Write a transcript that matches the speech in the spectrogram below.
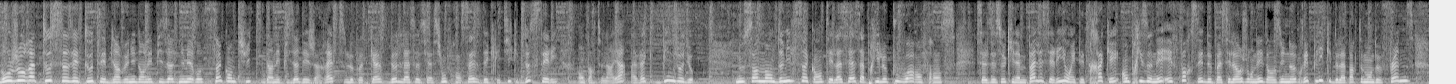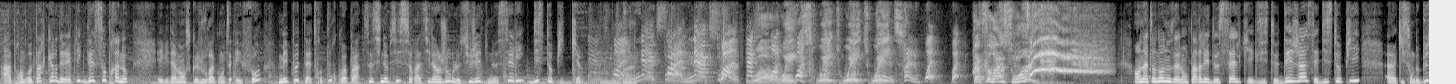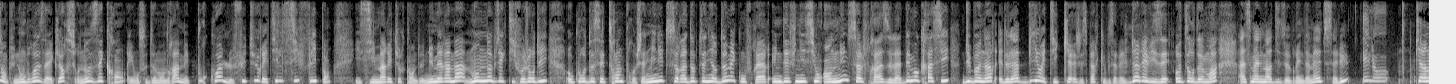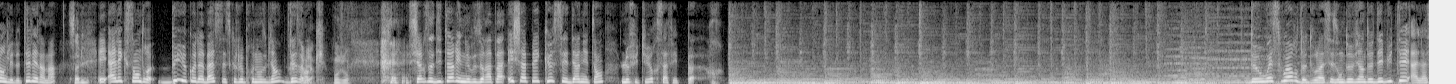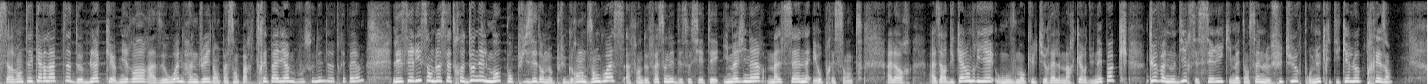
Bonjour à tous et toutes et bienvenue dans l'épisode numéro 58 d'un épisode et j'arrête, le podcast de l'Association française des critiques de séries en partenariat avec Binge Audio. Nous sommes en 2050 et l'ACS a pris le pouvoir en France. Celles et ceux qui n'aiment pas les séries ont été traqués, emprisonnés et forcés de passer leur journée dans une réplique de l'appartement de Friends à apprendre par cœur des répliques des sopranos. Évidemment, ce que je vous raconte est faux, mais peut-être, pourquoi pas, ce synopsis sera-t-il un jour le sujet d'une série dystopique? Next one, next one, next Whoa, one. wait, What? wait, wait, wait. Put it in what? What? That's the last one. En attendant, nous allons parler de celles qui existent déjà, ces dystopies, euh, qui sont de plus en plus nombreuses à éclore sur nos écrans. Et on se demandera, mais pourquoi le futur est-il si flippant? Ici Marie Turcan de Numérama. Mon objectif aujourd'hui, au cours de ces 30 prochaines minutes, sera d'obtenir de mes confrères une définition en une seule phrase de la démocratie, du bonheur et de la bioéthique. J'espère que vous avez bien révisé autour de moi. Asma El Mardi de Brain Damage, salut. Hello Pierre Langlais de Télérama. Salut. Et Alexandre Buyukodabas, est-ce que je le prononce bien Très, Des très bien. Inrocks. Bonjour. Chers auditeurs, il ne vous aura pas échappé que ces derniers temps, le futur, ça fait peur. De Westworld, dont la saison 2 vient de débuter, à La Servante écarlate, de Black Mirror à The 100, en passant par Trépalium, vous vous souvenez de Trépalium? Les séries semblent s'être donné le mot pour puiser dans nos plus grandes angoisses afin de façonner des sociétés imaginaires, malsaines et oppressantes. Alors, hasard du calendrier ou mouvement culturel marqueur d'une époque, que veulent nous dire ces séries qui mettent en scène le futur pour mieux critiquer le présent?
